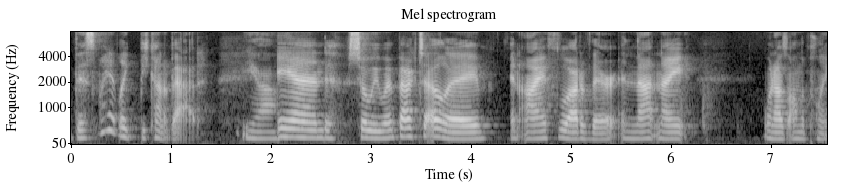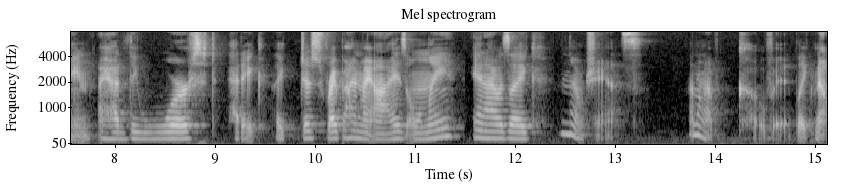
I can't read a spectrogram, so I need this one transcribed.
this might like be kind of bad. Yeah. And so we went back to LA and I flew out of there. And that night, when I was on the plane, I had the worst headache, like just right behind my eyes only. And I was like, no chance. I don't have COVID. Like, no.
